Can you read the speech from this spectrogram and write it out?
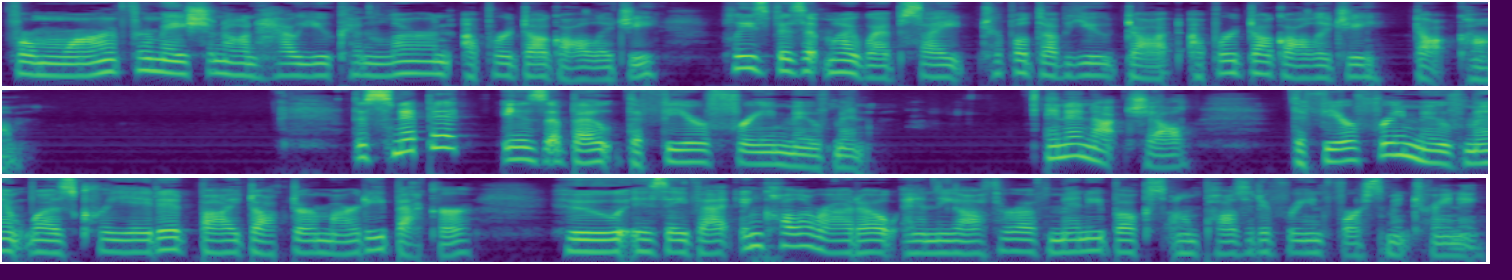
For more information on how you can learn Upward Dogology, please visit my website, www.upwarddogology.com. The snippet is about the fear free movement. In a nutshell, the Fear Free movement was created by Dr. Marty Becker, who is a vet in Colorado and the author of many books on positive reinforcement training.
